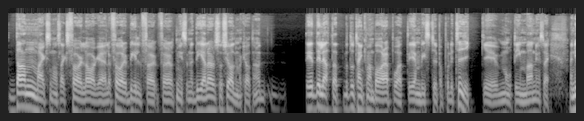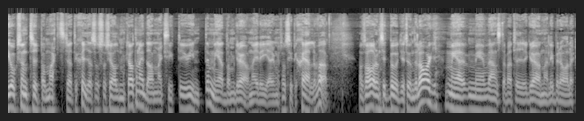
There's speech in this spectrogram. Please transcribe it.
Danmark som någon slags förlaga eller förebild för, för åtminstone delar av Socialdemokraterna. Det, det är lätt att, då tänker man bara på att det är en viss typ av politik eh, mot invandring och så. Men det är också en typ av maktstrategi. Alltså Socialdemokraterna i Danmark sitter ju inte med de gröna i regeringen, de sitter själva. Och så har de sitt budgetunderlag med, med vänsterpartier, gröna, liberaler.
